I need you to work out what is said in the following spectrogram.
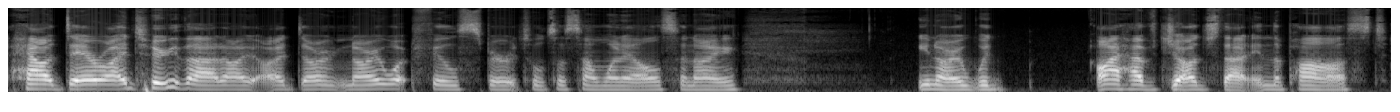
how dare I do that? I, I don't know what feels spiritual to someone else. And I, you know, would I have judged that in the past.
